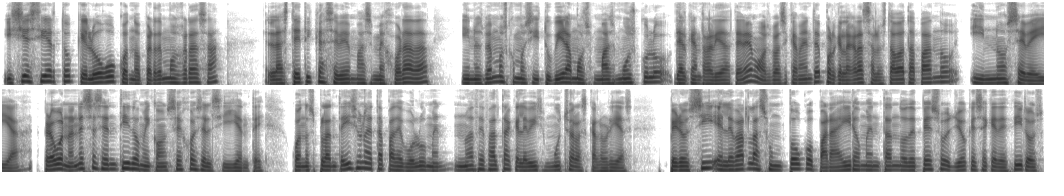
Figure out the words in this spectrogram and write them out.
Y sí es cierto que luego cuando perdemos grasa, la estética se ve más mejorada y nos vemos como si tuviéramos más músculo del que en realidad tenemos, básicamente porque la grasa lo estaba tapando y no se veía. Pero bueno, en ese sentido mi consejo es el siguiente. Cuando os planteéis una etapa de volumen, no hace falta que le veis mucho a las calorías pero sí elevarlas un poco para ir aumentando de peso, yo que sé qué deciros,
